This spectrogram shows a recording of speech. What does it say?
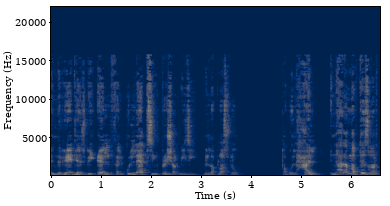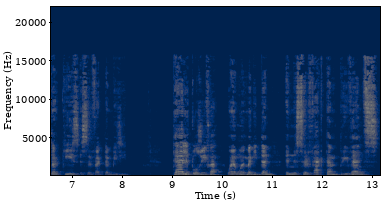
إن ال radius بيقل فال collapsing pressure بيزيد من Laplace law. طب والحل؟ إنها لما بتصغر تركيز ال surfactant بيزيد. ثالث وظيفة وهي مهمة جدا إن ال surfactant prevents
